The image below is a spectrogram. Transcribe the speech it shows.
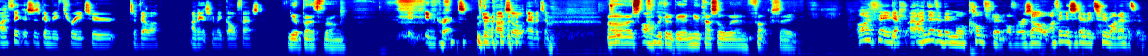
I think this is going to be 3 2 to Villa. I think it's going to be goal fest. You're both wrong. I- incorrect. Newcastle, Everton. Oh, it's oh. probably going to be a Newcastle win. Fuck's sake. I think Yeah, I- I've I- never been more confident of a result. I think this is going to be two one Everton.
